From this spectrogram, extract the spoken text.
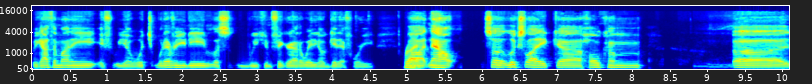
we got the money. If you know, which whatever you need, let's we can figure out a way to go get it for you. Right uh, now, so it looks like uh, Holcomb uh,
